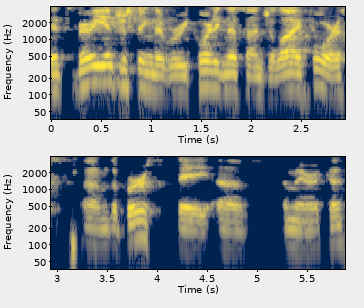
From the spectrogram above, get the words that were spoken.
It's very interesting that we're recording this on July 4th, um, the birthday of America.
